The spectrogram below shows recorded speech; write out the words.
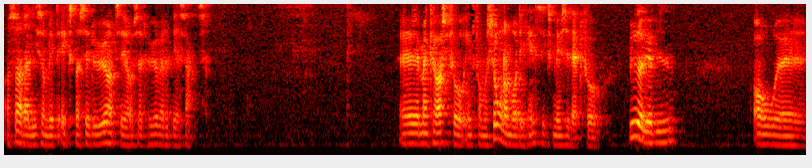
Og så er der ligesom et ekstra sæt ører til også at høre, hvad der bliver sagt. Øh, man kan også få information om, hvor det er hensigtsmæssigt at få yderligere viden, og øh,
